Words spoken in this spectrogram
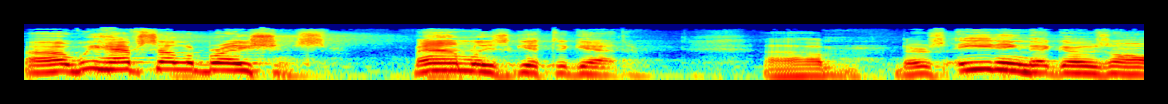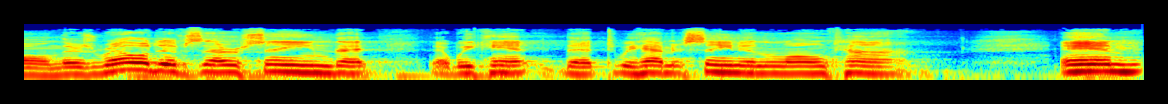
uh, we have celebrations. Families get together. Um, there's eating that goes on. There's relatives that are seen that, that we can't that we haven't seen in a long time. And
